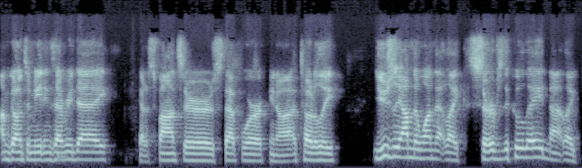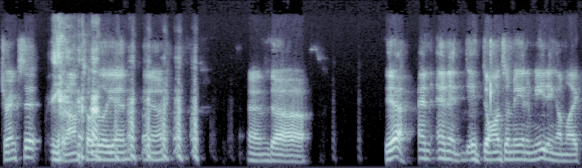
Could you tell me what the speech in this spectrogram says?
I'm going to meetings every day. Got a sponsor, step work. You know, I totally. Usually, I'm the one that like serves the Kool Aid, not like drinks it. But I'm totally in. You know. and uh yeah and and it, it dawns on me in a meeting i'm like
